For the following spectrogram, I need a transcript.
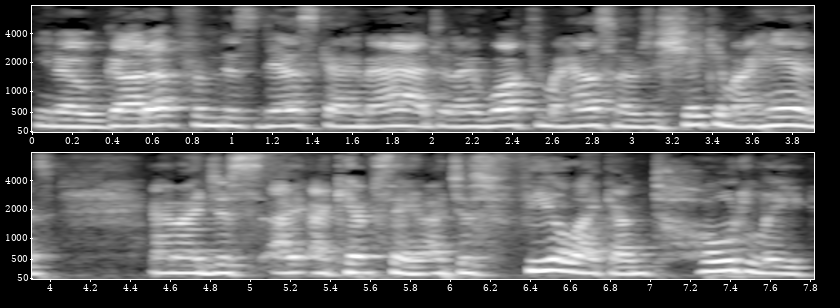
you know, got up from this desk I'm at and I walked through my house and I was just shaking my hands and I just, I, I kept saying, I just feel like I'm totally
